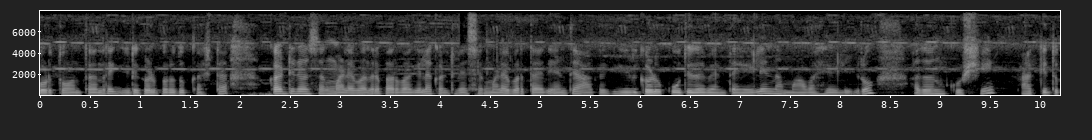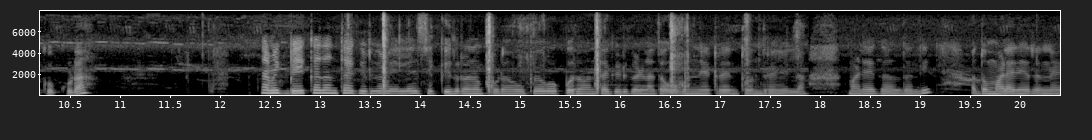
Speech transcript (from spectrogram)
ಕೊಡ್ತು ಅಂತಂದರೆ ಗಿಡಗಳು ಬರೋದು ಕಷ್ಟ. ಕಂಟಿನ್ಯೂಸ್ ಆಗಿ ಮಳೆ ಬಂದರೆ ಪರವಾಗಿಲ್ಲ. ಕಂಟಿನ್ಯೂಸ್ ಆಗಿ ಮಳೆ ಬರ್ತಾ ಇದೆ ಅಂತೆ. ಹಾಗಾಗಿ ಗಿಡಗಳು ಕೂತಿದ್ದಾವೆ ಅಂತ ಹೇಳಿ ನಮ್ಮ ಮಾವ ಹೇಳಿದರು. ಅದೊಂದು ಖುಷಿ ಹಾಕಿದ್ದಕ್ಕೂ ಕೂಡ. ನಮಗೆ ಬೇಕಾದಂಥ ಗಿಡಗಳು ಎಲ್ಲೇ ಸಿಕ್ಕಿದ್ರೂ ಕೂಡ ಉಪಯೋಗಕ್ಕೆ ಬರುವಂಥ ಗಿಡಗಳನ್ನ ತಗೊಬಂದು ನೆಟ್ರೆ ಏನು ತೊಂದರೆ ಇಲ್ಲ. ಮಳೆಗಾಲದಲ್ಲಿ ಅದು ಮಳೆ ನೀರನ್ನೇ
